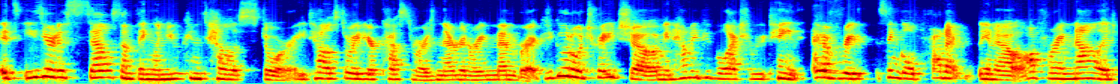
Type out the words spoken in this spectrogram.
it's easier to sell something when you can tell a story. You tell a story to your customers and they're going to remember it. If you go to a trade show, I mean, how many people actually retain every single product, you know, offering knowledge?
